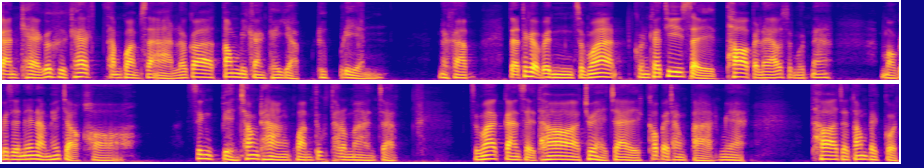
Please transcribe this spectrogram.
การ care ก็คือแค่ทำความสะอาด แล้วก็ต้องมีการขยับหรือเปลี่ยนนะครับ แต่ถ้าเกิดเป็นสมมติว่าคนไข้ที่ใส่ท่อไปแล้วสมมตินะ หมอก็จะแนะนำให้เจาะคอ ซึ่งเปลี่ยนช่องทางความทุกข์ทรมานจาก สมมติว่าการใส่ท่อช่วยหายใจเข้าไปทางปากเนี่ย ท่อจะต้องไปกด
